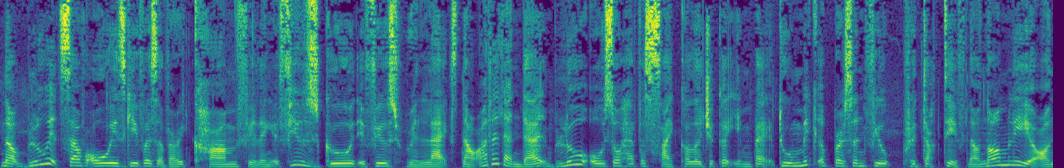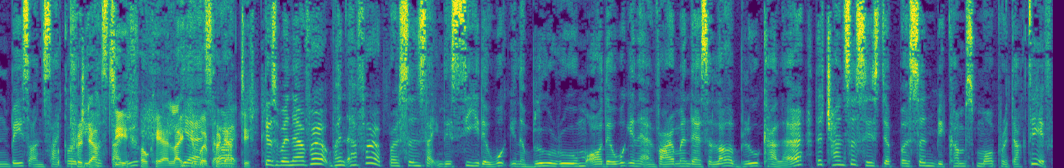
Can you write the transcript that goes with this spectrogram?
Now, blue itself always gives us a very calm feeling. It feels good. It feels relaxed. Now, other than that, blue also have a psychological impact to make a person feel productive. Now, normally on based on psychological Productive. study, Okay, I like the word productive. Because whenever whenever a person's like they see they work in a blue room or they work in an environment there's a lot of blue color, the chances is the person becomes more productive.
